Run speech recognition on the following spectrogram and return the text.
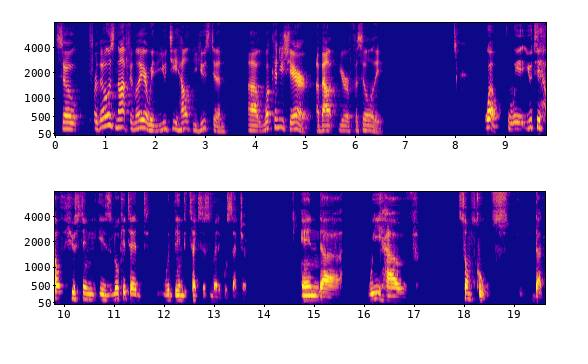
So, for those not familiar with UT Health in Houston, uh, what can you share about your facility? Well, we, UT Health Houston is located within the Texas Medical Center. And uh, we have some schools that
